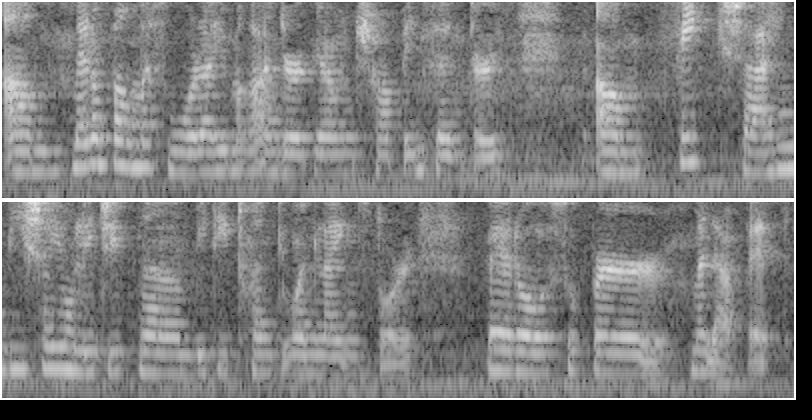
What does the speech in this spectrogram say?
um, meron pang mas mura yung mga underground shopping centers. Um, fake siya, hindi siya yung legit na BT21 line store. Pero super malapit.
